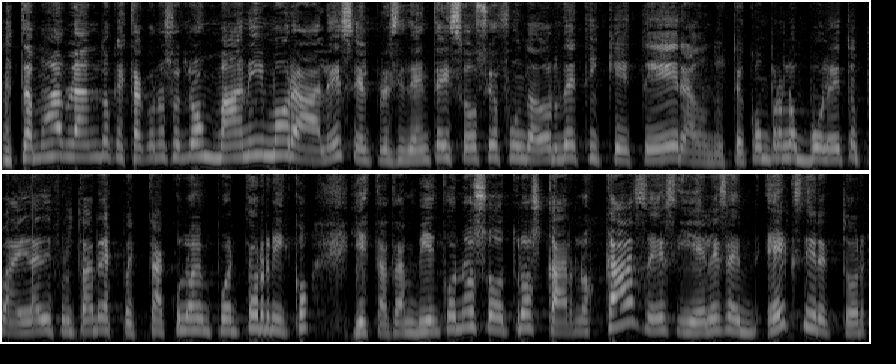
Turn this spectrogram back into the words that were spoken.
Estamos hablando que está con nosotros Manny Morales, el presidente y socio fundador de Etiquetera, donde usted compra los boletos para ir a disfrutar de espectáculos en Puerto Rico. Y está también con nosotros Carlos Cases, y él es el exdirector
